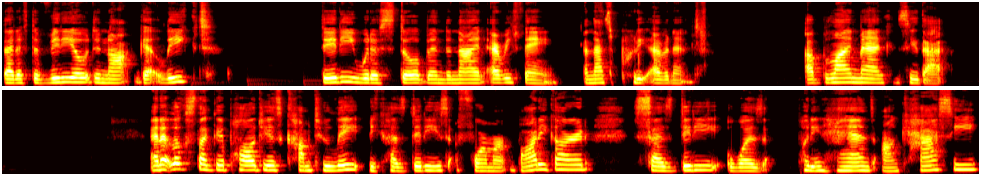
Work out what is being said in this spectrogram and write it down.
that if the video did not get leaked, Diddy would have still been denying everything. And that's pretty evident. A blind man can see that. And it looks like the apology has come too late because Diddy's former bodyguard says Diddy was putting hands on Cassie,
